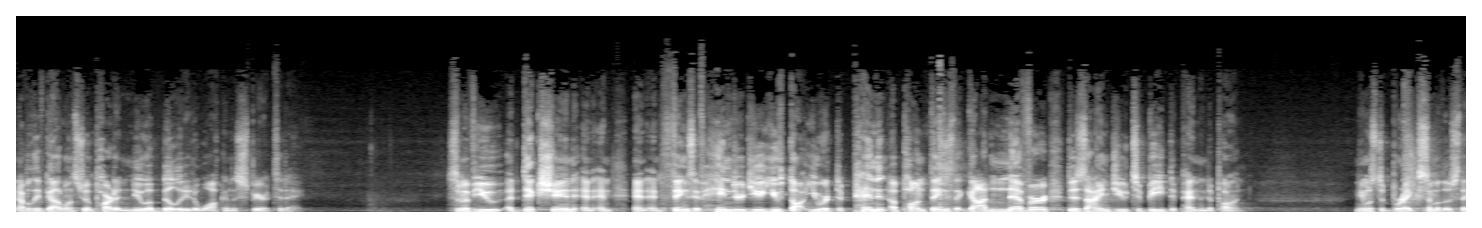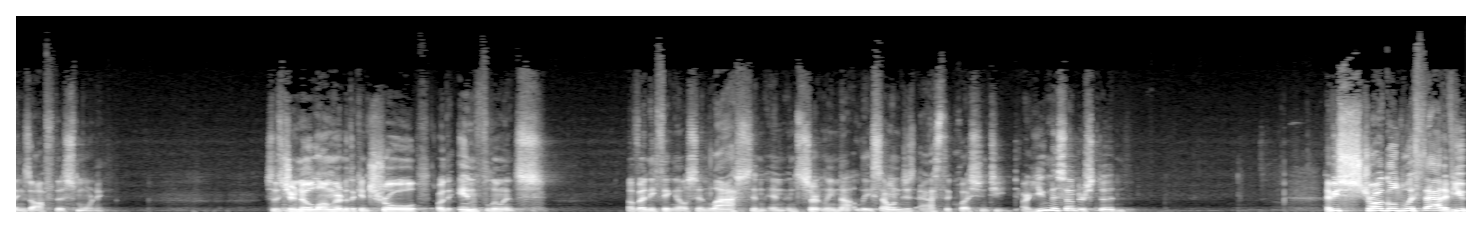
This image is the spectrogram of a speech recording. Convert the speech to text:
I believe God wants to impart a new ability to walk in the Spirit today. Some of you, addiction and, and, and, and things have hindered you. You thought you were dependent upon things that God never designed you to be dependent upon. And He wants to break some of those things off this morning so that you're no longer under the control or the influence of anything else. And last, and, and, and certainly not least, I want to just ask the question you, Are you misunderstood? Have you struggled with that? Have you,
